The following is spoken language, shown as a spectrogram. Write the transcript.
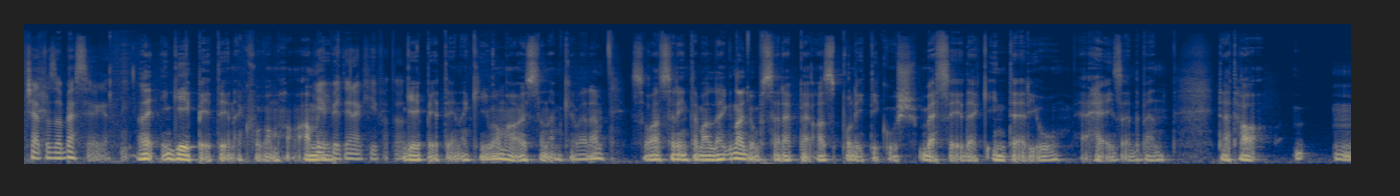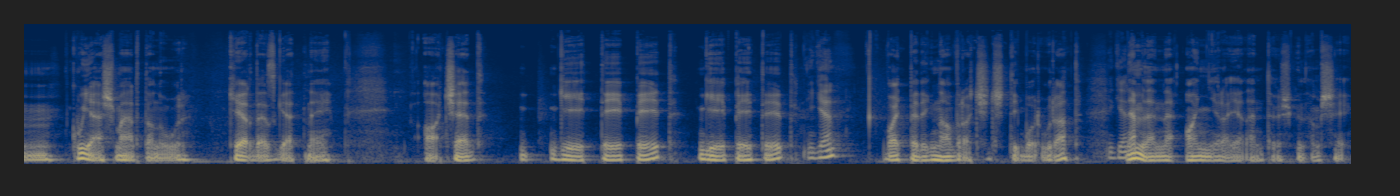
Chat az a beszélgetni. GPT-nek fogom, ha, amíg GPT-nek hívhatod. GPT-nek hívom, ha össze nem keverem. Szóval szerintem a legnagyobb szerepe az politikus beszédek, interjú helyzetben. Tehát ha mm, Gulyás Márton úr kérdezgetné a chat GTP-t, GPT-t, Igen? vagy pedig Navracsics Tibor urat, Igen. nem lenne annyira jelentős különbség.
